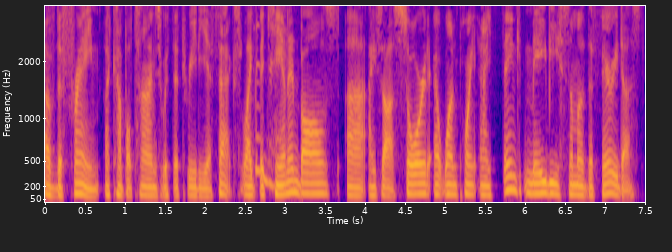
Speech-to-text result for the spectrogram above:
of the frame a couple times with the 3D effects, like the cannonballs. Uh, I saw a sword at one point, and I think maybe some of the fairy dust.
